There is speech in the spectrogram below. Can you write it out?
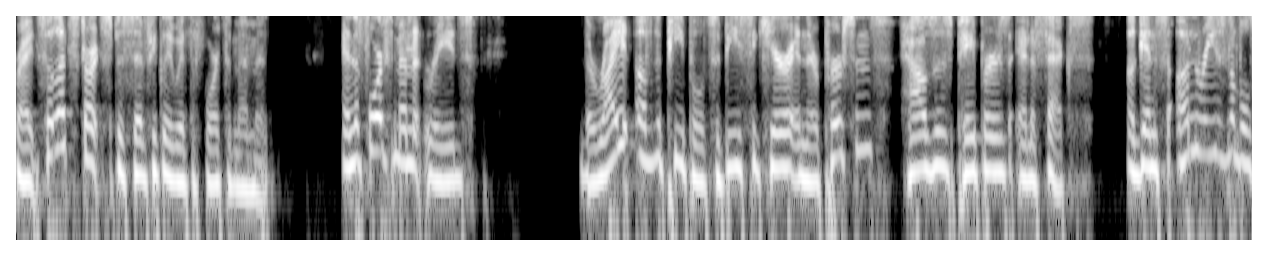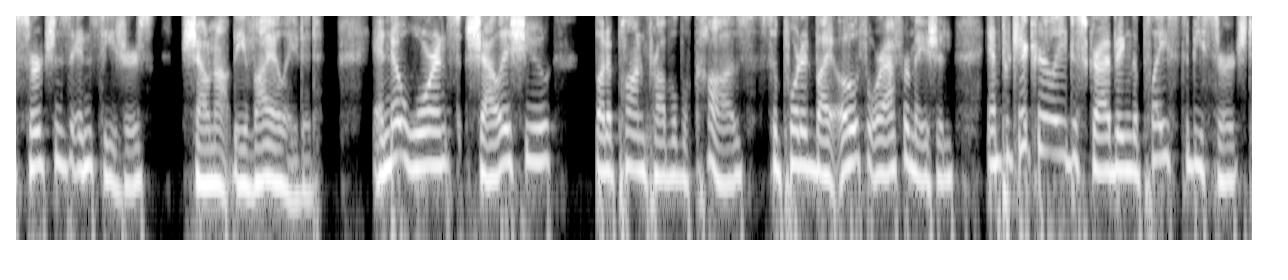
Right. So let's start specifically with the Fourth Amendment. And the Fourth Amendment reads The right of the people to be secure in their persons, houses, papers, and effects against unreasonable searches and seizures shall not be violated, and no warrants shall issue but upon probable cause, supported by oath or affirmation, and particularly describing the place to be searched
